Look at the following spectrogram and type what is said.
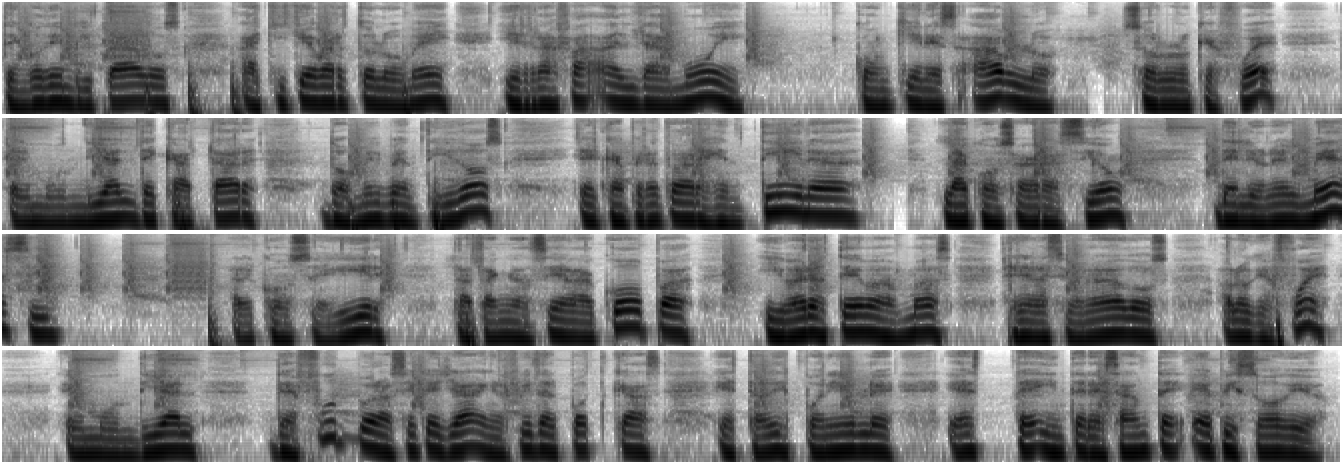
Tengo de invitados a Quique Bartolomé y Rafa Aldamuy, con quienes hablo sobre lo que fue el Mundial de Qatar 2022, el Campeonato de Argentina, la consagración de Lionel Messi al conseguir la tan ansiada Copa y varios temas más relacionados a lo que fue el Mundial de Fútbol. Así que ya en el feed del podcast está disponible este interesante episodio.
